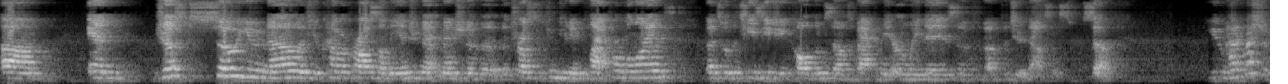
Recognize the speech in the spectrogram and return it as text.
Um, and just so you know, if you come across on the internet mention of the, the Trusted Computing Platform Alliance, that's what the TCG called themselves back in the early days of, of the 2000s. So, you had a question.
